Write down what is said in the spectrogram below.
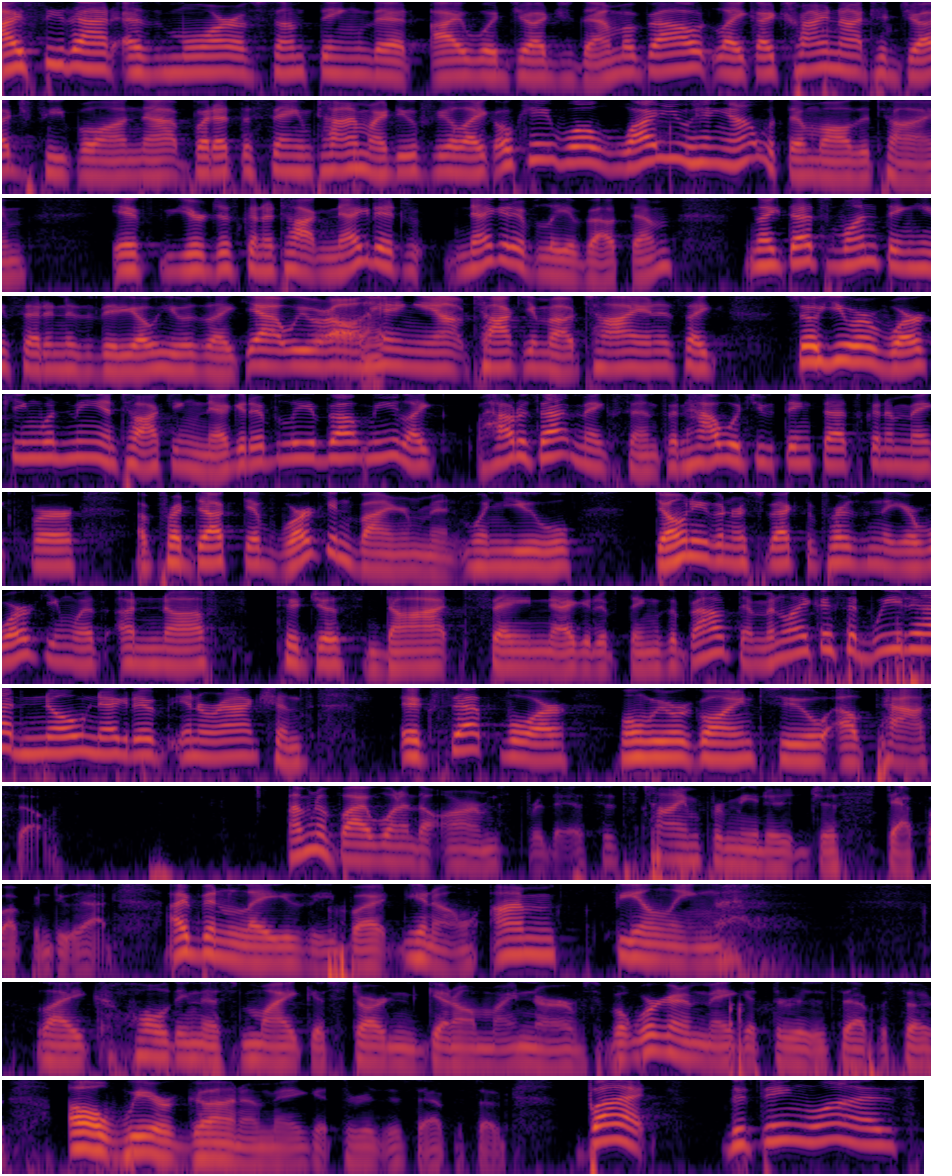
I see that as more of something that I would judge them about. Like, I try not to judge people on that, but at the same time, I do feel like, okay, well, why do you hang out with them all the time? if you're just going to talk negative negatively about them. Like that's one thing he said in his video. He was like, "Yeah, we were all hanging out talking about Ty," and it's like, so you were working with me and talking negatively about me? Like, how does that make sense? And how would you think that's going to make for a productive work environment when you don't even respect the person that you're working with enough to just not say negative things about them? And like I said, we'd had no negative interactions except for when we were going to El Paso I'm going to buy one of the arms for this. It's time for me to just step up and do that. I've been lazy, but, you know, I'm feeling like holding this mic is starting to get on my nerves, but we're going to make it through this episode. Oh, we're going to make it through this episode. But the thing was,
